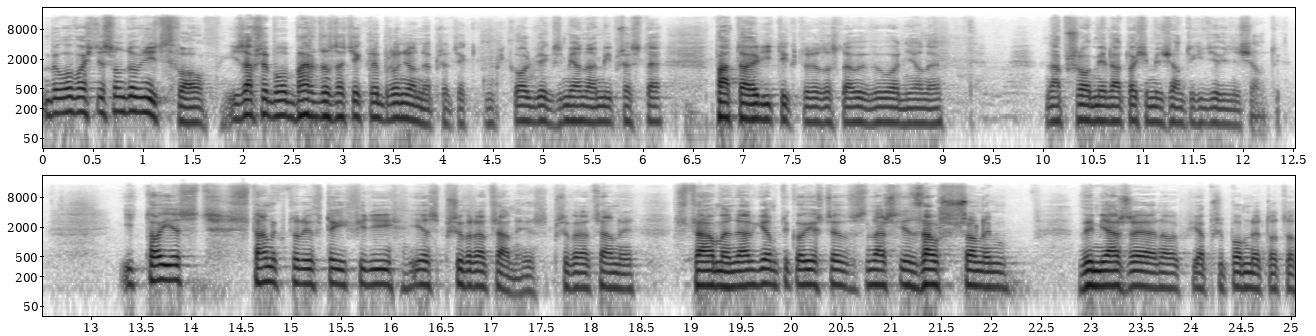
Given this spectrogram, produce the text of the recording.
było właśnie sądownictwo i zawsze było bardzo zaciekle bronione przed jakimikolwiek zmianami przez te patoelity, które zostały wyłonione na przełomie lat 80. i 90. I to jest stan, który w tej chwili jest przywracany. Jest przywracany z całą energią, tylko jeszcze w znacznie zaostrzonym wymiarze. No, ja przypomnę to, co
